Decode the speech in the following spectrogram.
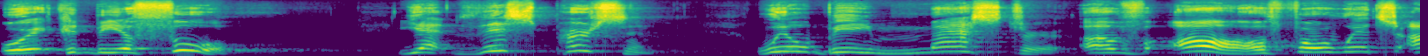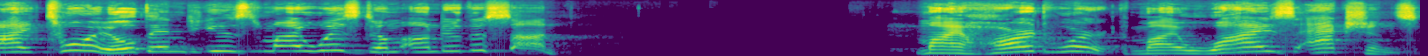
or it could be a fool. Yet this person will be master of all for which I toiled and used my wisdom under the sun. My hard work, my wise actions,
